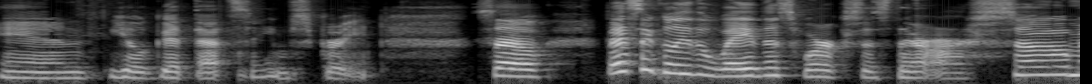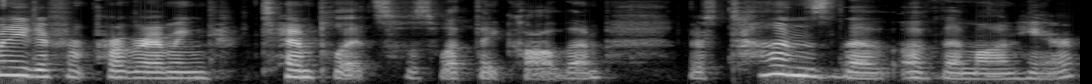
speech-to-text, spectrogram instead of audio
and you'll get that same screen. So basically the way this works is there are so many different programming templates was what they call them. There's tons of them on here.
